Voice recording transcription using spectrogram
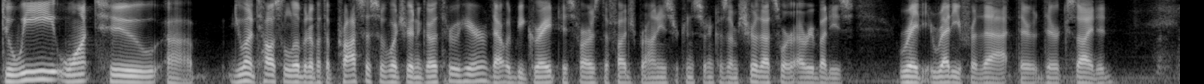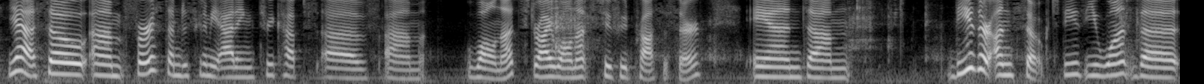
do we want to? Uh, you want to tell us a little bit about the process of what you're going to go through here? That would be great as far as the fudge brownies are concerned, because I'm sure that's where everybody's ready ready for that. They're they're excited. Yeah, so um, first I'm just going to be adding three cups of um, walnuts, dry walnuts to a food processor. And um, these are unsoaked. These You want the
